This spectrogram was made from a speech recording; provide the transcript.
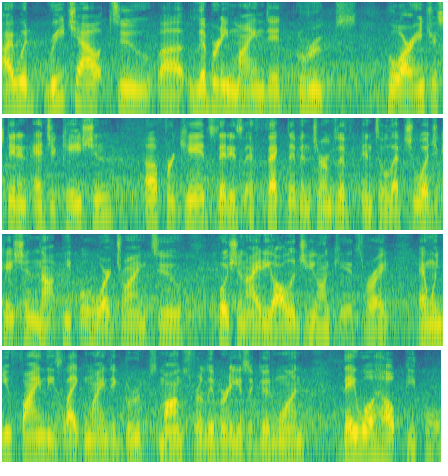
I would reach out to uh, liberty-minded groups who are interested in education uh, for kids that is effective in terms of intellectual education, not people who are trying to push an ideology on kids, right? And when you find these like minded groups, Moms for Liberty is a good one, they will help people.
